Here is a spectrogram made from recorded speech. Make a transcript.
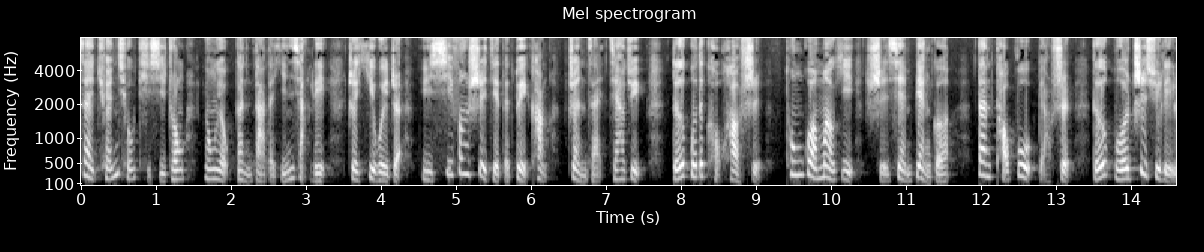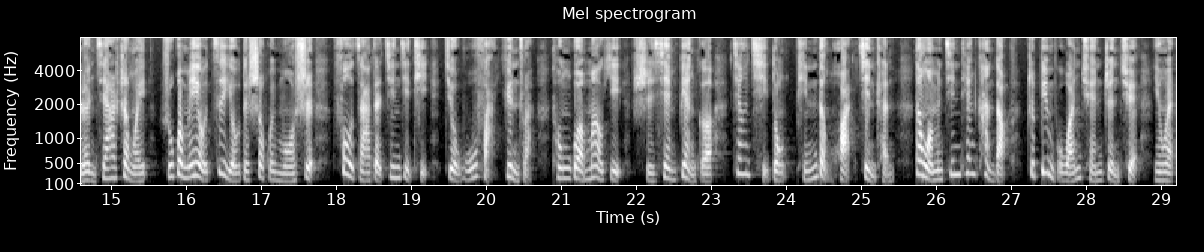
在全球体系中拥有更大的影响力，这意味着与西方世界的对抗正在加剧。德国的口号是通过贸易实现变革。但陶布表示，德国秩序理论家认为，如果没有自由的社会模式，复杂的经济体就无法运转。通过贸易实现变革，将启动平等化进程。但我们今天看到，这并不完全正确，因为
